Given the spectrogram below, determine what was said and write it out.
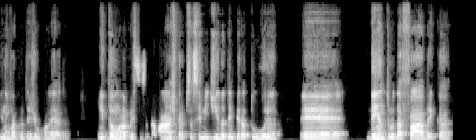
e não vai proteger o colega. Então, ela precisa da máscara, precisa ser medida a temperatura, é, dentro da fábrica,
